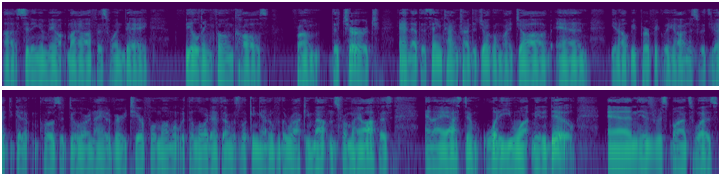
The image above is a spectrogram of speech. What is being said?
uh, sitting in my, my office one day, fielding phone calls from the church and at the same time trying to juggle my job. And you know I'll be perfectly honest with you I had to get up and close the door and I had a very tearful moment with the Lord as I was looking out over the Rocky Mountains from my office and I asked him what do you want me to do? And his response was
